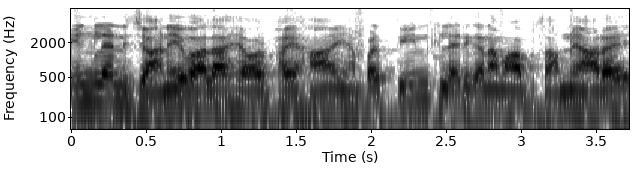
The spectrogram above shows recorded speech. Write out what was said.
इंग्लैंड जाने वाला है और भाई हाँ यहाँ पर तीन खिलाड़ी का नाम आप सामने आ रहा है,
